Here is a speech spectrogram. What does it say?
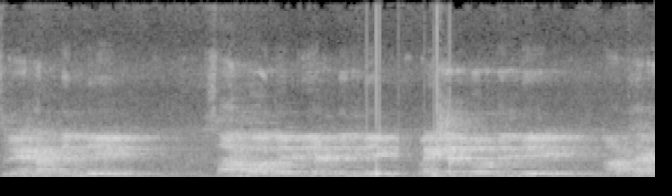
സ്നേഹത്തിന്റെ സഹോദര്യത്തിന്റെ മനുഷ്യത്വത്തിന്റെ അധര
